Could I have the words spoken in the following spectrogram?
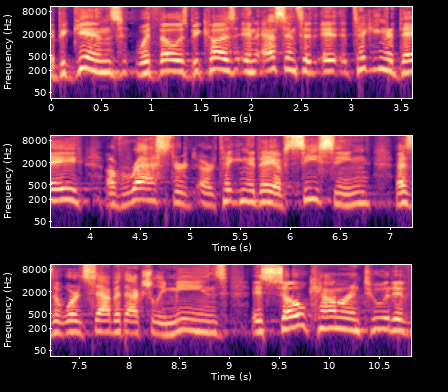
It begins with those because, in essence, it, it, taking a day of rest or, or taking a day of ceasing, as the word Sabbath actually means, is so counterintuitive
